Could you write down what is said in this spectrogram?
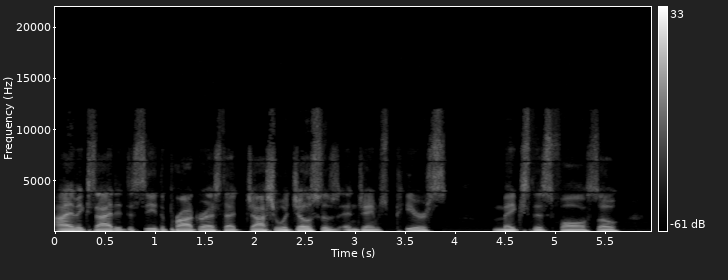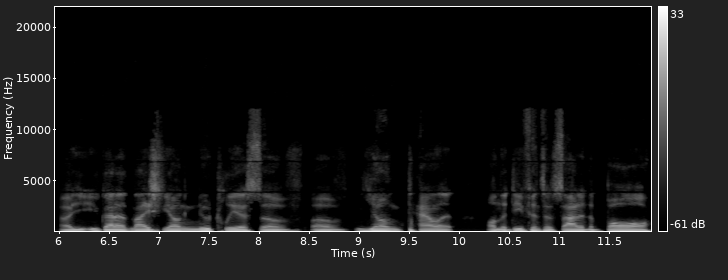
I'm excited to see the progress that Joshua Josephs and James Pearce makes this fall. So uh, you, you've got a nice young nucleus of of young talent on the defensive side of the ball,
